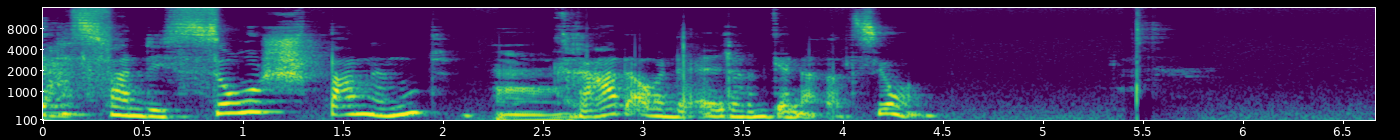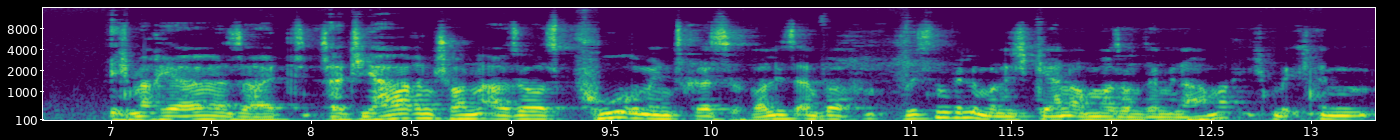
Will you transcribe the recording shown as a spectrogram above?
Das fand ich so spannend, mhm. gerade auch in der älteren Generation. Ich mache ja seit, seit Jahren schon, also aus purem Interesse, weil ich es einfach wissen will und weil ich gerne auch mal so ein Seminar mache. Ich, ich nehme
